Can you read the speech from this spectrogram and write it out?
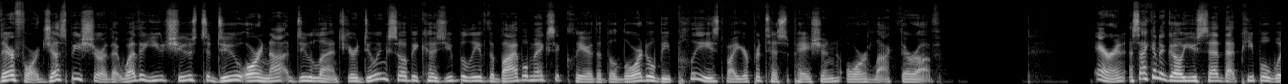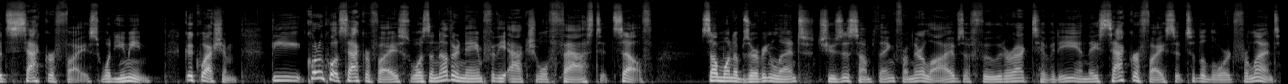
Therefore, just be sure that whether you choose to do or not do Lent, you're doing so because you believe the Bible makes it clear that the Lord will be pleased by your participation or lack thereof. Aaron, a second ago you said that people would sacrifice. What do you mean? Good question. The quote unquote sacrifice was another name for the actual fast itself. Someone observing Lent chooses something from their lives, a food or activity, and they sacrifice it to the Lord for Lent.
